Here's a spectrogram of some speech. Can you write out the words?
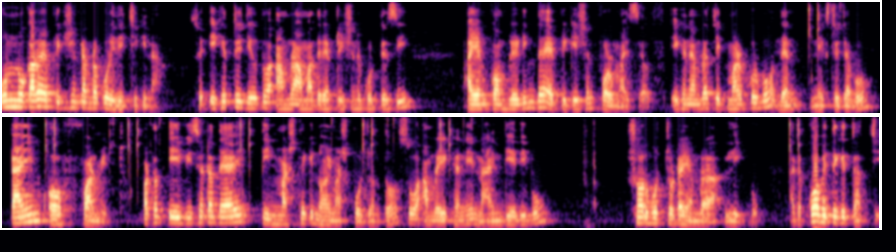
অন্য কারও অ্যাপ্লিকেশনটা আমরা করে দিচ্ছি কি না সো এক্ষেত্রে যেহেতু আমরা আমাদের অ্যাপ্লিকেশনটা করতেছি I am completing the application for myself এখানে আমরা চেক মার্ক করব দেন নেক্সটে যাব। টাইম অফ পারমিট অর্থাৎ এই ভিসাটা দেয় তিন মাস থেকে নয় মাস পর্যন্ত। সো আমরা এখানে নাইন দিয়ে দিব। সর্বোচ্চটাই আমরা লিখব। আচ্ছা কবে থেকে চাচ্ছি?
